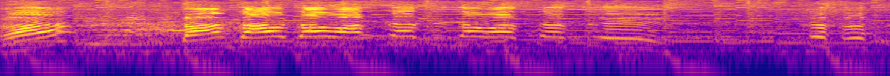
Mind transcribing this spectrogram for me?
हा? थांब जाव जाव वाजता असते जा वाचते. असते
